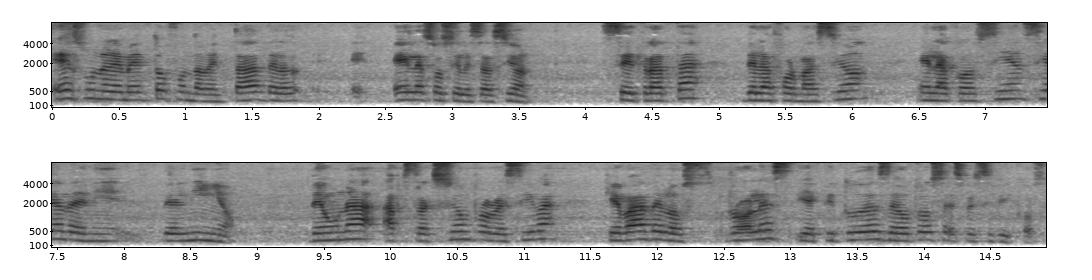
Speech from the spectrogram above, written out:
es un elemento fundamental en la socialización. Se trata de la formación en la conciencia del niño, de una abstracción progresiva que va de los roles y actitudes de otros específicos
